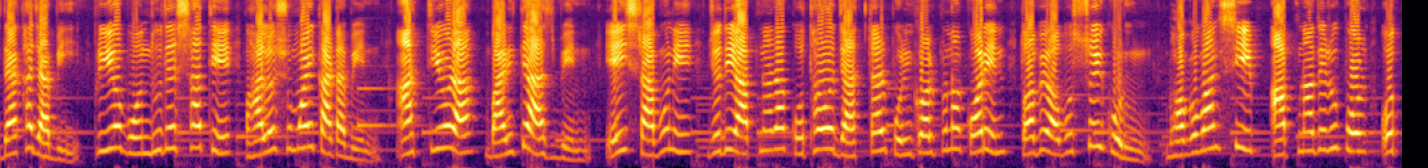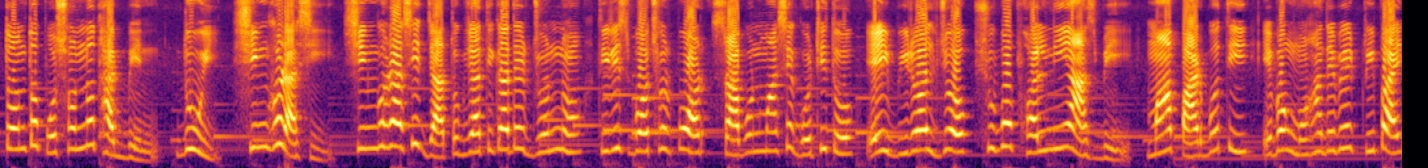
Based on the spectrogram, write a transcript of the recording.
দেখা যাবে প্রিয় বন্ধুদের সাথে ভালো সময় কাটাবেন, আত্মীয়রা বাড়িতে আসবেন। এই শ্রাবণে যদি আপনারা কোথাও যাত্রার পরিকল্পনা করেন, তবে অবশ্যই করুন। ভগবান শিব আপনাদের উপর অত্যন্ত প্রসন্ন থাকবেন। দুই, সিংহ রাশি। সিংহ রাশির জাতক জাতিকাদের জন্য তিরিশ বছর পর শ্রাবণ মাসে গঠিত এই বিরল যোগ শুভ ফল নিয়ে আসবে। মা পার্বতী এবং মহাদেবের কৃপায়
